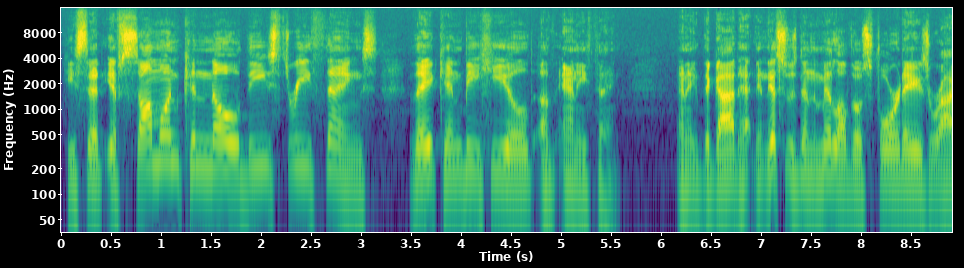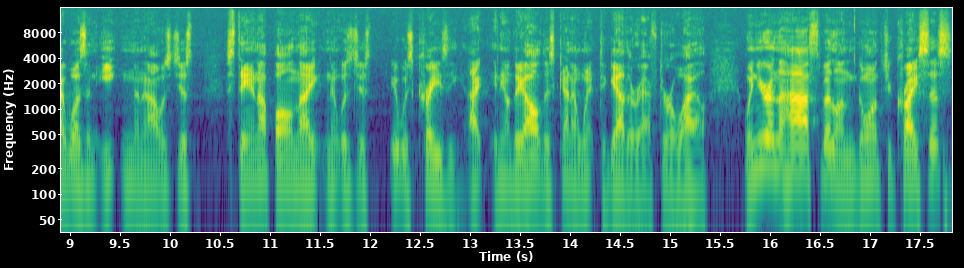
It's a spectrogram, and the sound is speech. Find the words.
He said, If someone can know these three things, they can be healed of anything. And the God had, and this was in the middle of those four days where I wasn't eating and I was just staying up all night, and it was just, it was crazy. I, you know, they all just kind of went together after a while. When you're in the hospital and going through crisis,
